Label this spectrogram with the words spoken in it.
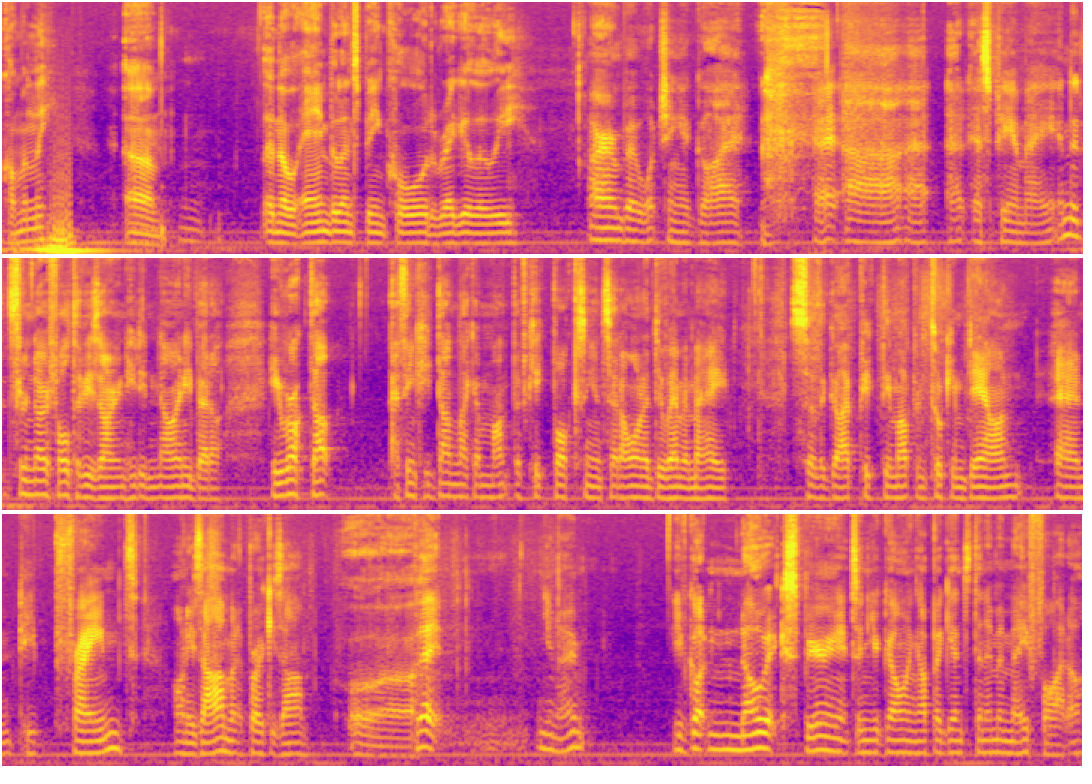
commonly, um, Mm. and ambulance being called regularly. I remember watching a guy at, uh, at, at SPMA, and through no fault of his own, he didn't know any better. He rocked up. I think he'd done like a month of kickboxing and said, "I want to do MMA." So the guy picked him up and took him down, and he framed on his arm, and it broke his arm. Or But you know, you've got no experience, and you're going up against an MMA fighter.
